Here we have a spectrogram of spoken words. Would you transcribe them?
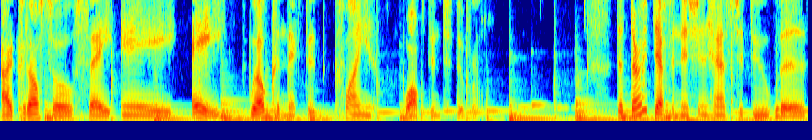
I could also say a a well connected client walked into the room. The third definition has to do with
